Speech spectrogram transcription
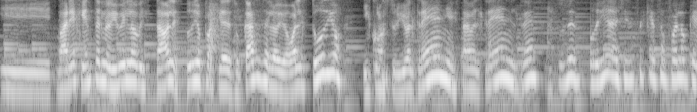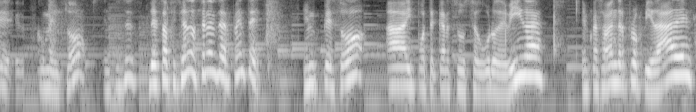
Y varias gente lo iba y lo visitaba al estudio porque de su casa se lo llevó al estudio y construyó el tren y ahí estaba el tren, el tren. Entonces podría decirse que eso fue lo que comenzó. Entonces, de su afición a los trenes de repente empezó a hipotecar su seguro de vida, empezó a vender propiedades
